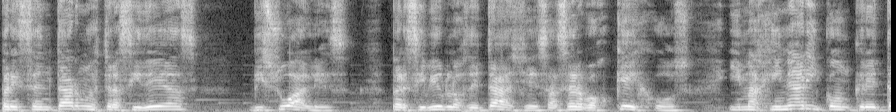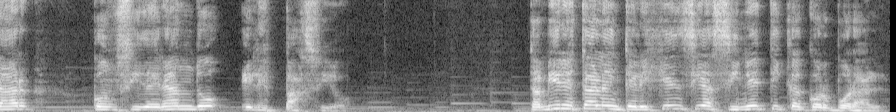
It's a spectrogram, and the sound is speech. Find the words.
presentar nuestras ideas visuales, percibir los detalles, hacer bosquejos, imaginar y concretar considerando el espacio. También está la inteligencia cinética corporal.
